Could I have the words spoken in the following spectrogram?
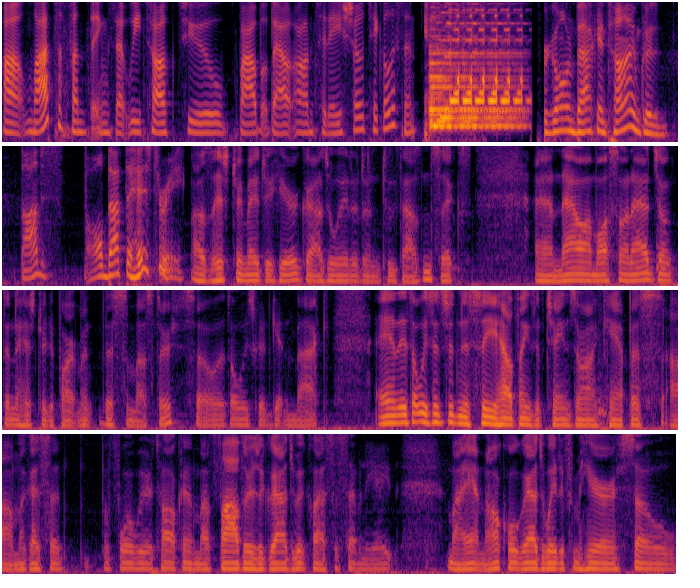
Uh, lots of fun things that we talked to Bob about on today's show. Take a listen. We're going back in time because Bob's all about the history. I was a history major here, graduated in 2006, and now I'm also an adjunct in the history department this semester. So it's always good getting back, and it's always interesting to see how things have changed around campus. Um, like I said before, we were talking. My father is a graduate class of '78. My aunt and uncle graduated from here, so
